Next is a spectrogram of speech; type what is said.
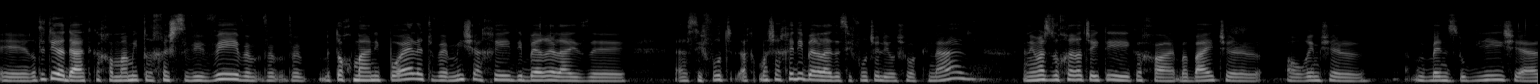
אה, רציתי לדעת ככה מה מתרחש סביבי ובתוך מה אני פועלת, ומי שהכי דיבר אליי זה הספרות, מה שהכי דיבר אליי זה הספרות של יהושע קנז. אני ממש זוכרת שהייתי ככה בבית של ההורים של בן זוגי, שהיה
